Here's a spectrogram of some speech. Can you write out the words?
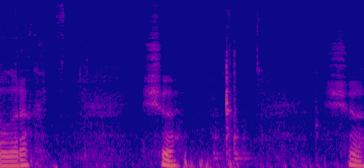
olarak şu şu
